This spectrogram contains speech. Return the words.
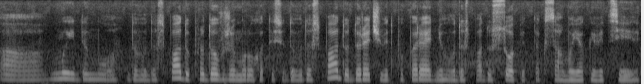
А, Ми йдемо до водоспаду, продовжуємо рухатися до водоспаду. До речі, від попереднього водоспаду Сопіт, так само, як і від цієї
